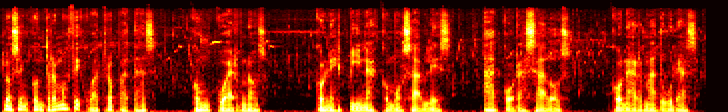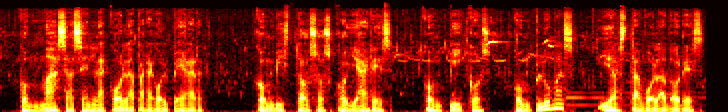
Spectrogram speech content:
Los encontramos de cuatro patas, con cuernos, con espinas como sables, acorazados, con armaduras, con masas en la cola para golpear, con vistosos collares, con picos, con plumas y hasta voladores.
